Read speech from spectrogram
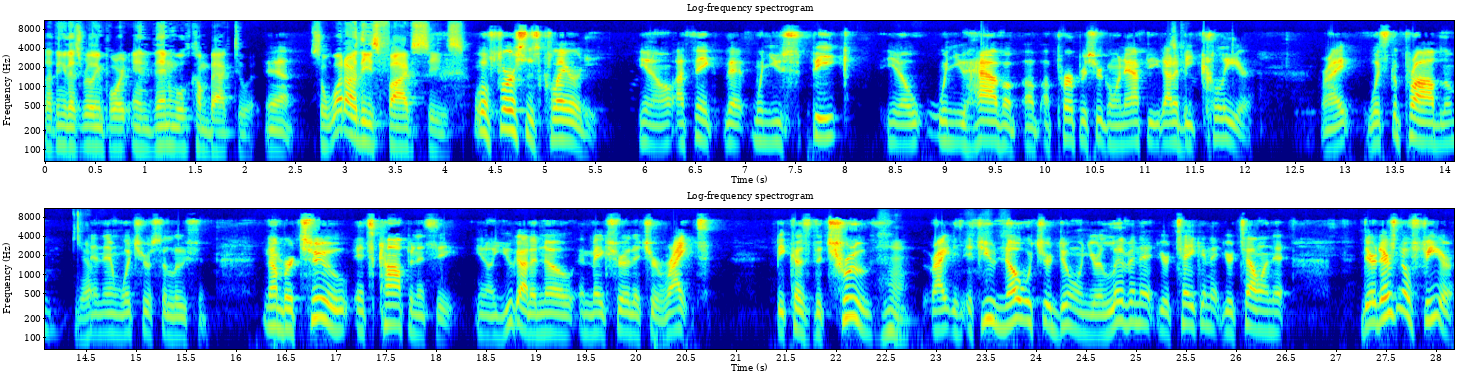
I think that's really important and then we'll come back to it. Yeah. So what are these five c's? Well first is clarity. You know i think that when you speak you know when you have a, a, a purpose you're going after you got to be clear right? What's the problem? Yep. and then what's your solution Number two, it's competency. You know, you got to know and make sure that you're right because the truth, hmm. right? If you know what you're doing, you're living it, you're taking it, you're telling it. There, there's no fear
